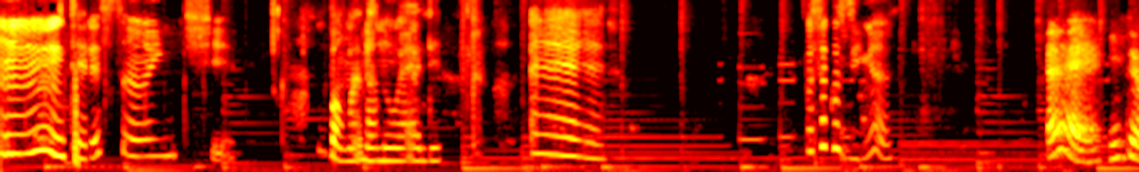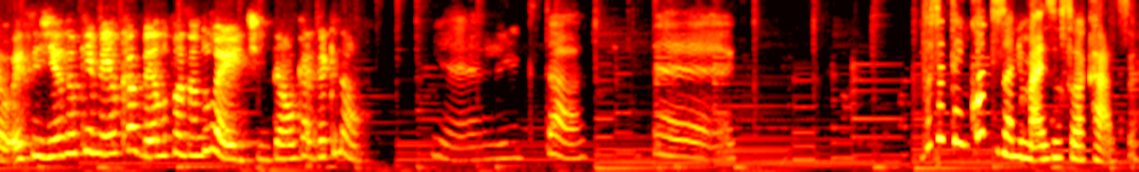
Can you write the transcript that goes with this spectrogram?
Hum, interessante. Bom, Emanuele, é... Você cozinha? É, então, esses dias eu queimei o cabelo fazendo leite, então quer dizer que não. É, tá. É... Você tem quantos animais na sua casa?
